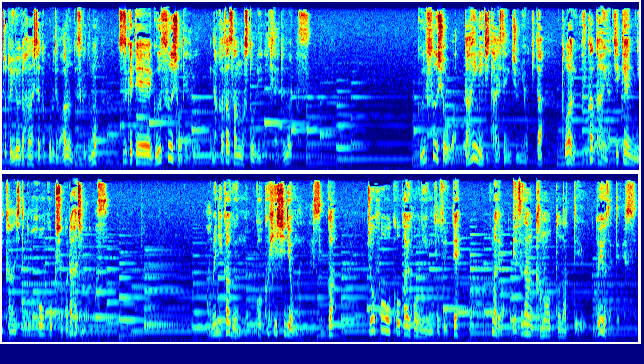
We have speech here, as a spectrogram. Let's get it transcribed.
ちょっといろいろ話したいところではあるんですけども続けて偶数賞である中田さんのストーリーに行きたいと思います。偶数賞は第二次大戦中に起きたとある不可解な事件に関しての報告書から始まります。アメリカ軍の極秘資料なのですが情報公開法に基づいて今では閲覧可能となっているという前提です。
